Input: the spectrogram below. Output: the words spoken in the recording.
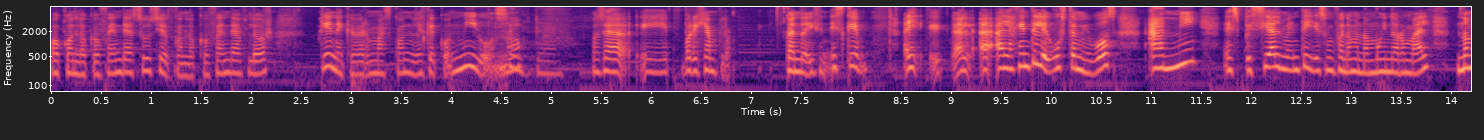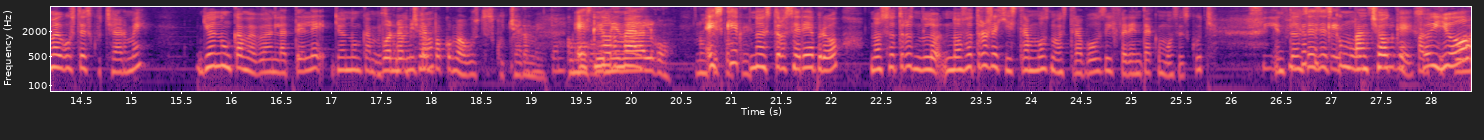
o con lo que ofende a Sucio, o con lo que ofende a Flor, tiene que ver más con él que conmigo, ¿no? Sí, claro. O sea, eh, por ejemplo, cuando dicen, es que hay- eh, a, a- a la gente le gusta mi voz, a mí especialmente, y es un fenómeno muy normal, no me gusta escucharme. Yo nunca me veo en la tele, yo nunca me bueno, a mí escucho. tampoco me gusta escucharme. Como es que normal. me da algo. No es que qué. nuestro cerebro, nosotros, lo- nosotros registramos nuestra voz diferente a como se escucha. Sí, Entonces es como un choque. Soy yo.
